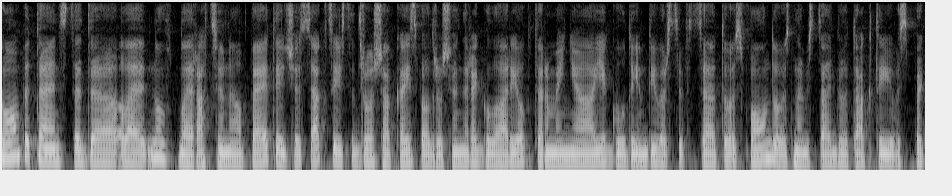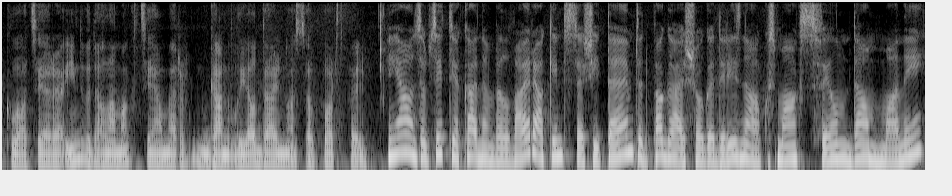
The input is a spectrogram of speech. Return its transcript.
kompetence, tad, lai, nu, lai racionāli pētītu šīs akcijas, tad drošāk izvēlēt droši vien regulāri ilgtermiņā ieguldījumu diversificētos fondos, nevis tā ļoti aktīva spekulācija ar individuālām akcijām ar gan lielu daļu no savu portfeļu. Jā, un ap citu, ja kādam vēl vairāk interesē šī tēma, tad pagājušo gadu ir iznākusi mākslas filma Dumb Money.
